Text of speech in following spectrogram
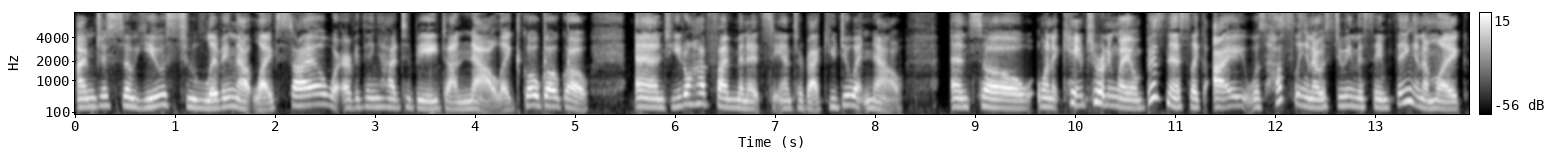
I'm just so used to living that lifestyle where everything had to be done now, like go, go, go. And you don't have five minutes to answer back. You do it now. And so when it came to running my own business, like I was hustling and I was doing the same thing. And I'm like,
